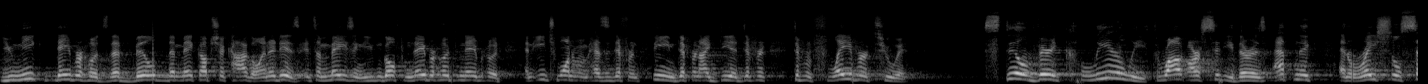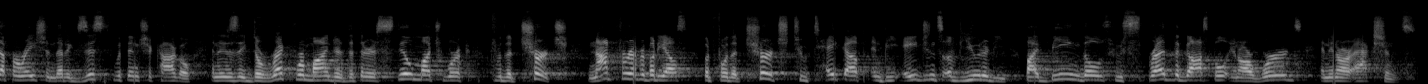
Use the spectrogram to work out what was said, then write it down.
unique neighborhoods that build, that make up Chicago, and it is, it's amazing. You can go from neighborhood to neighborhood, and each one of them has a different theme, different idea, different, different flavor to it. Still, very clearly throughout our city, there is ethnic and racial separation that exists within Chicago. And it is a direct reminder that there is still much work for the church, not for everybody else, but for the church to take up and be agents of unity by being those who spread the gospel in our words and in our actions.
